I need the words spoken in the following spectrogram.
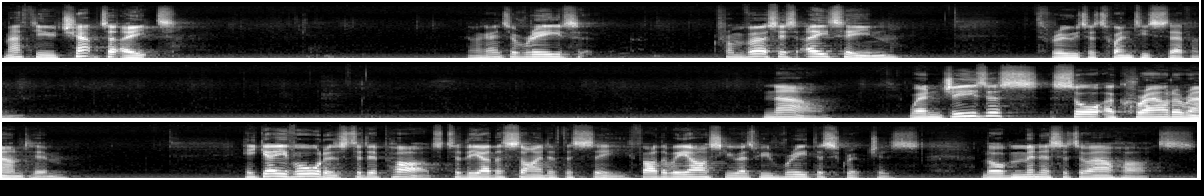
Matthew chapter 8. And I'm going to read from verses 18 through to 27. Now, when Jesus saw a crowd around him, he gave orders to depart to the other side of the sea. Father, we ask you as we read the scriptures, Lord, minister to our hearts.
